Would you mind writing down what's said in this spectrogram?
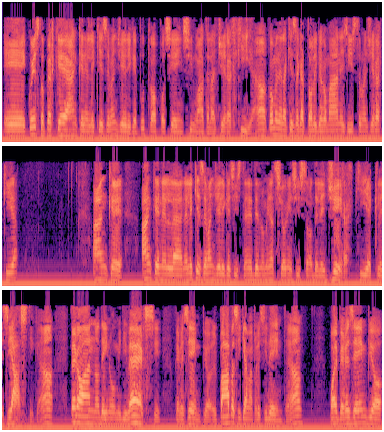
E questo perché anche nelle chiese evangeliche purtroppo si è insinuata la gerarchia, no? come nella Chiesa Cattolica Romana esiste una gerarchia, anche, anche nel, nelle chiese evangeliche esiste, nelle denominazioni esistono delle gerarchie ecclesiastiche, no? però hanno dei nomi diversi, per esempio il Papa si chiama Presidente, no? Poi per esempio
